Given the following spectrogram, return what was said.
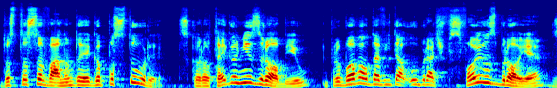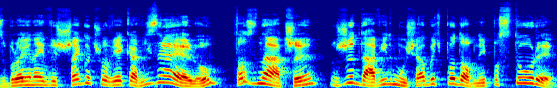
dostosowaną do jego postury. Skoro tego nie zrobił i próbował Dawida ubrać w swoją zbroję, zbroję najwyższego człowieka w Izraelu, to znaczy, że Dawid musiał być podobnej postury.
